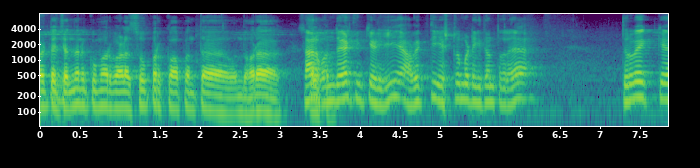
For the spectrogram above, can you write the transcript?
ಬಟ್ ಚಂದನ್ ಕುಮಾರ್ ಭಾಳ ಸೂಪರ್ ಕಾಪ್ ಅಂತ ಒಂದು ಹೊರ ಸರ್ ಒಂದು ಹೇಳ್ತೀನಿ ಕೇಳಿ ಆ ವ್ಯಕ್ತಿ ಎಷ್ಟರ ಮಟ್ಟಿಗೆ ಇದೆ ಅಂತಂದರೆ ತುರುವೇಕ್ಕೆ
